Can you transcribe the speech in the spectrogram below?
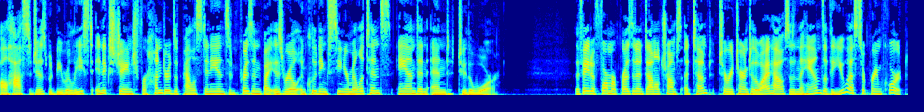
All hostages would be released in exchange for hundreds of Palestinians imprisoned by Israel, including senior militants, and an end to the war. The fate of former President Donald Trump's attempt to return to the White House is in the hands of the U.S. Supreme Court.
